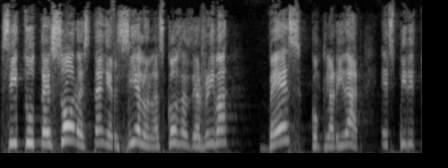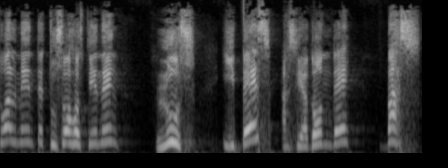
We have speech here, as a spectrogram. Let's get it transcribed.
si tu tesoro está en el cielo, en las cosas de arriba, ves con claridad. Espiritualmente tus ojos tienen luz y ves hacia dónde vas.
